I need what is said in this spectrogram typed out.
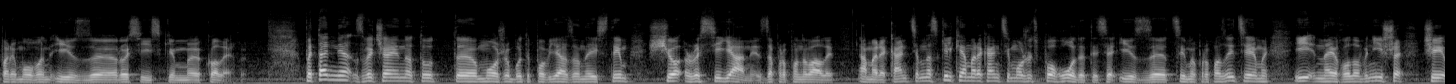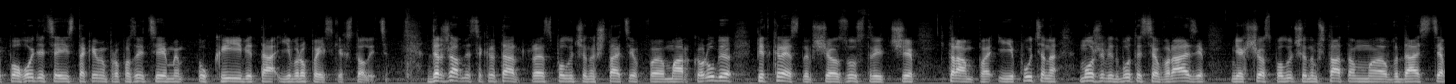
перемовин із російським колегою. Питання, звичайно, тут е, може бути пов'язане із тим, що росіяни запропонували американцям. Наскільки американці можуть погодитися із е, цими пропозиціями, і найголовніше, чи погодяться із такими пропозиціями у Києві та європейських столицях. Державний секретар е, Сполучених Штатів Марко Рубіо підкреслив, що зустріч Трампа і Путіна може відбутися в разі, якщо Сполученим Штатам вдасться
